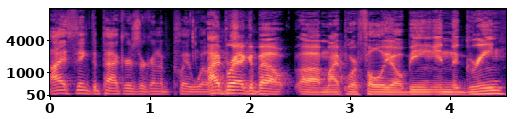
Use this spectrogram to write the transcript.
I think the Packers are going to play well. I brag game. about uh, my portfolio being in the green.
